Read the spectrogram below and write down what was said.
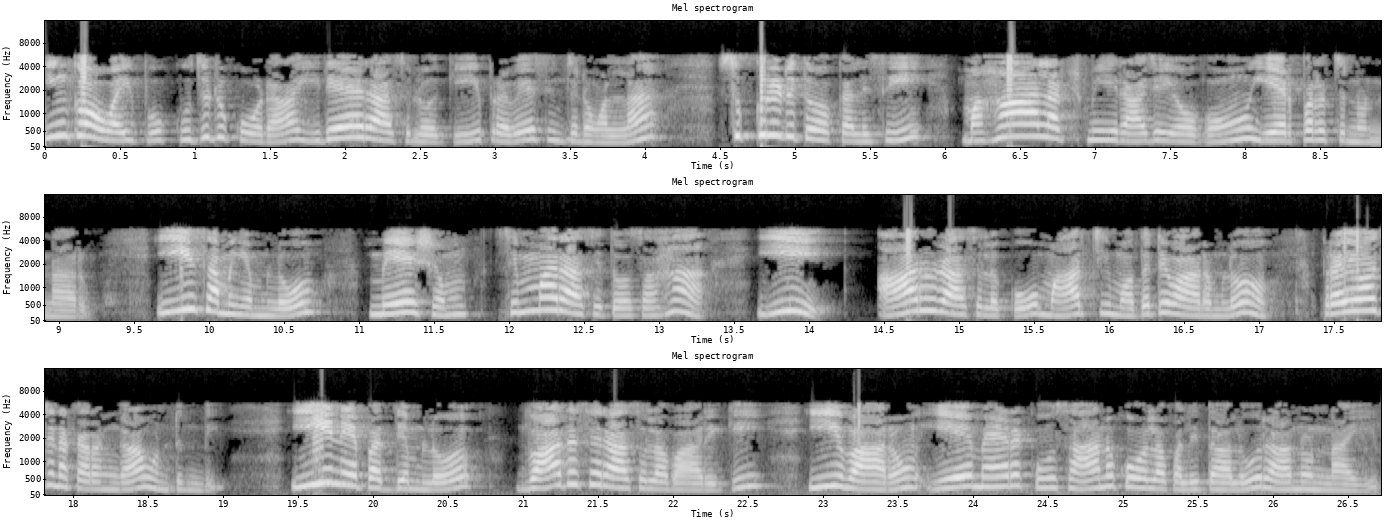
ఇంకోవైపు కుజుడు కూడా ఇదే రాశిలోకి ప్రవేశించడం వల్ల శుక్రుడితో కలిసి మహాలక్ష్మి రాజయోగం ఏర్పరచనున్నారు. ఈ సమయంలో మేషం సింహరాశితో సహా ఈ ఆరు రాశులకు మార్చి మొదటి వారంలో ప్రయోజనకరంగా ఉంటుంది. ఈ నేపథ్యంలో ద్వాదశ రాశుల వారికి ఈ వారం ఏ మేరకు సానుకూల ఫలితాలు రానున్నాయి?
